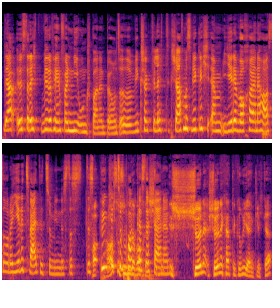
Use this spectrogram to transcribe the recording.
Ja, Österreich wird auf jeden Fall nie unspannend bei uns. Also wie gesagt, vielleicht schaffen wir es wirklich ähm, jede Woche eine Hausdurchsuchung oder jede zweite zumindest, dass das ha pünktlich zum Podcast erscheinen. Ist schöne, schöne Kategorie eigentlich, gell?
